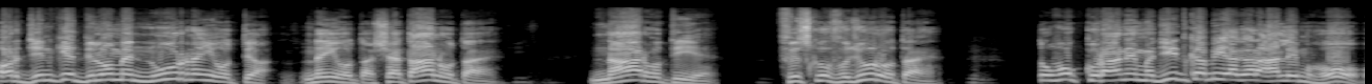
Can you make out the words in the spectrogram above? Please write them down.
اور جن کے دلوں میں نور نہیں ہوتا نہیں ہوتا شیطان ہوتا ہے نار ہوتی ہے فسق و فجور ہوتا ہے۔ تو وہ قرآن مجید کا بھی اگر عالم ہو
